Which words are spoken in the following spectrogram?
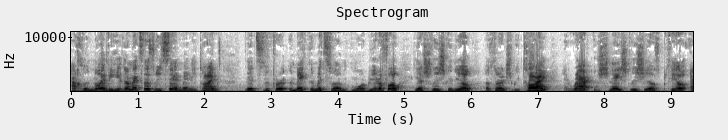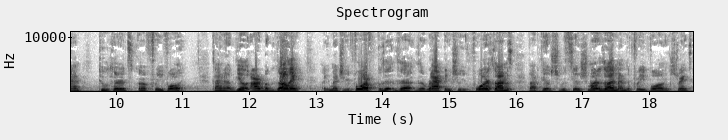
As we said many times, it's for to make the mitzvah more beautiful. Yes, shlish gadil, a third should be tied and wrapped. Shnei shlishios ptil, and two thirds uh, free falling. Tainagdil arba gdolim, like I mentioned before, the, the, the wrapping should be four thumbs. Vaptil should be and the free falling strings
